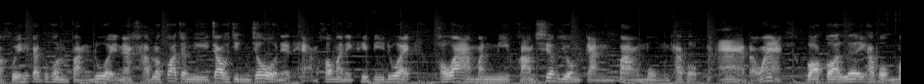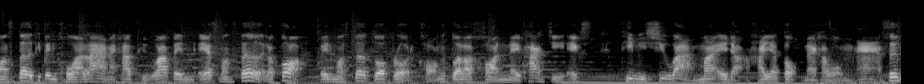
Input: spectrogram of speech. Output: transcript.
มาคุยให้กับทุกคนฟังด้วยนะครับแล้วก็จะมีเจ้าจิงโจ้เนี่ยแถมเข้ามาในคลิปนี้ด้วย เพราะว่ามันมีความเชื่อมโยงกันบางมุมครับผมอ่าแต่ว่าบอกก่อนเลยครับผมมอนสเตอร์ที่เป็นโคอาล่านะครับถือว่าเป็น S Monster แล้วก็เป็นมอนสเตอร์ตัวโปรดของตัวละครในภาค GX ที่มีชื่อว่ามาเอดะฮายาโตะนะครับผมอ่าซึ่ง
